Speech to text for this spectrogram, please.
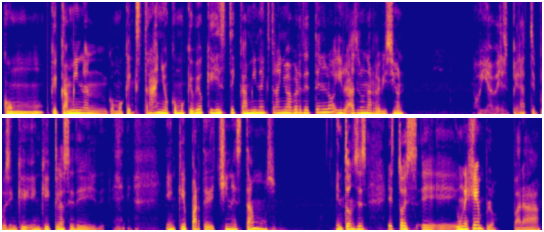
como que caminan como que extraño, como que veo que este camina extraño, a ver, deténlo y hazle una revisión. Oye, a ver, espérate, pues en qué, en qué clase de, en qué parte de China estamos. Entonces, esto es eh, un ejemplo para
